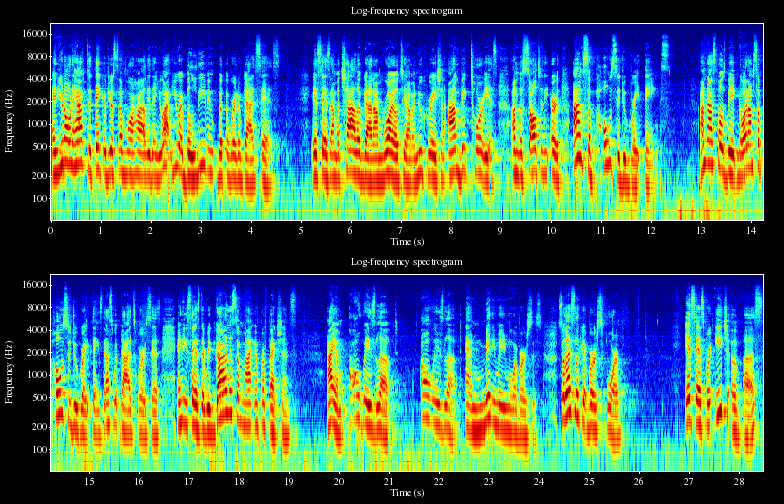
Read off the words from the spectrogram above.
And you don't have to think of yourself more highly than you are. You are believing what the Word of God says. It says, I'm a child of God. I'm royalty. I'm a new creation. I'm victorious. I'm the salt of the earth. I'm supposed to do great things. I'm not supposed to be ignored. I'm supposed to do great things. That's what God's word says. And he says that regardless of my imperfections, I am always loved, always loved, and many, many more verses. So let's look at verse 4. It says, For each of us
